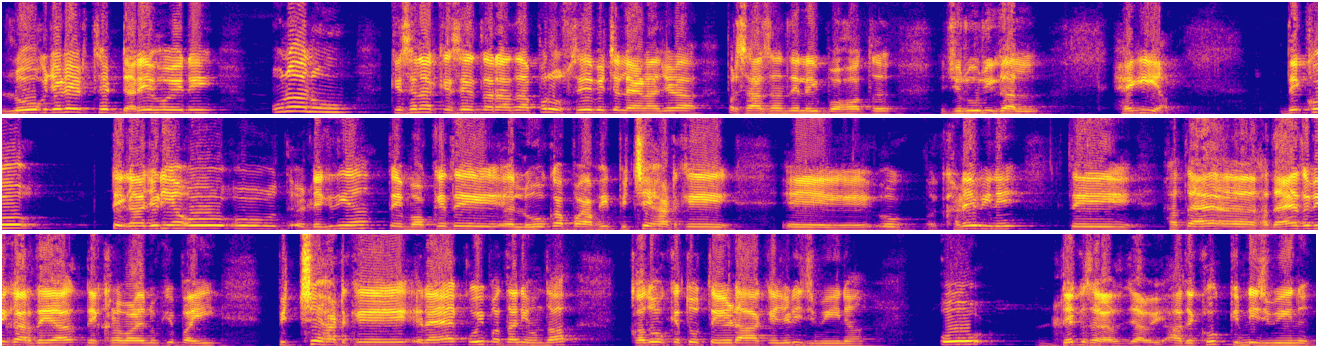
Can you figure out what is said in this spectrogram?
ਲੋਕ ਜਿਹੜੇ ਇੱਥੇ ਡਰੇ ਹੋਏ ਨੇ, ਉਹਨਾਂ ਨੂੰ ਕਿਸੇ ਨਾ ਕਿਸੇ ਤਰ੍ਹਾਂ ਦਾ ਭਰੋਸੇ ਵਿੱਚ ਲੈਣਾ ਜਿਹੜਾ ਪ੍ਰਸ਼ਾਸਨ ਦੇ ਲਈ ਬਹੁਤ ਜ਼ਰੂਰੀ ਗੱਲ ਹੈਗੀ ਆ। ਦੇਖੋ, ਢਿੱਗਾਂ ਜਿਹੜੀਆਂ ਉਹ ਉਹ ਡਿੱਗਦੀਆਂ ਤੇ ਮੌਕੇ ਤੇ ਲੋਕ ਆ, ਕਾਫੀ ਪਿੱਛੇ ਹਟ ਕੇ ਉਹ ਖੜੇ ਵੀ ਨੇ ਤੇ ਹਦਾਇ- ਹਦਾਇਤ ਵੀ ਕਰਦੇ ਆ ਦੇਖਣ ਵਾਲੇ ਨੂੰ ਕਿ ਭਾਈ ਪਿੱਛੇ ਹਟ ਕੇ ਰਹਿ, ਕੋਈ ਪਤਾ ਨਹੀਂ ਹੁੰਦਾ ਕਦੋਂ ਕਿਤੋਂ ਤੇੜ ਆ ਕੇ ਜਿਹੜੀ ਜ਼ਮੀਨ ਆ, ਉਹ ਡਿੱਗ ਜਾਵੇ। ਆ ਦੇਖੋ ਕਿੰਨੀ ਜ਼ਮੀਨ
